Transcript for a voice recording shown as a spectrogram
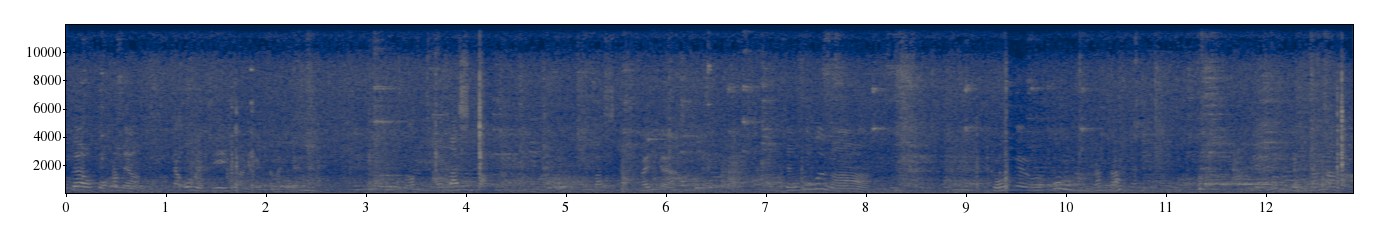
그래갖고 하면 딱 오면 뒤에 시간 되겠다 맞지? 맛있다. 맛있다. 맛있지? 생소고기가 좋은 게좀 괜찮다? 괜찮아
